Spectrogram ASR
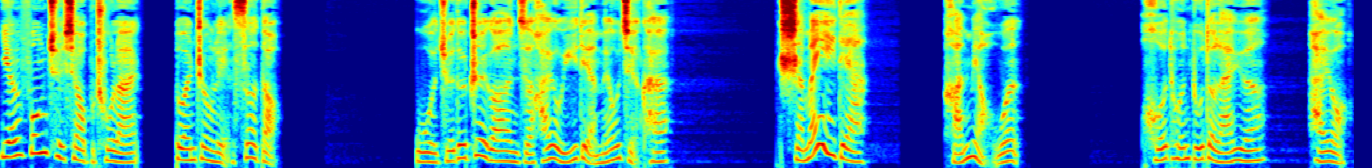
严峰却笑不出来，端正脸色道。我觉得这个案子还有疑点没有解开。什么疑点？韩淼问。河豚毒的来源，还有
